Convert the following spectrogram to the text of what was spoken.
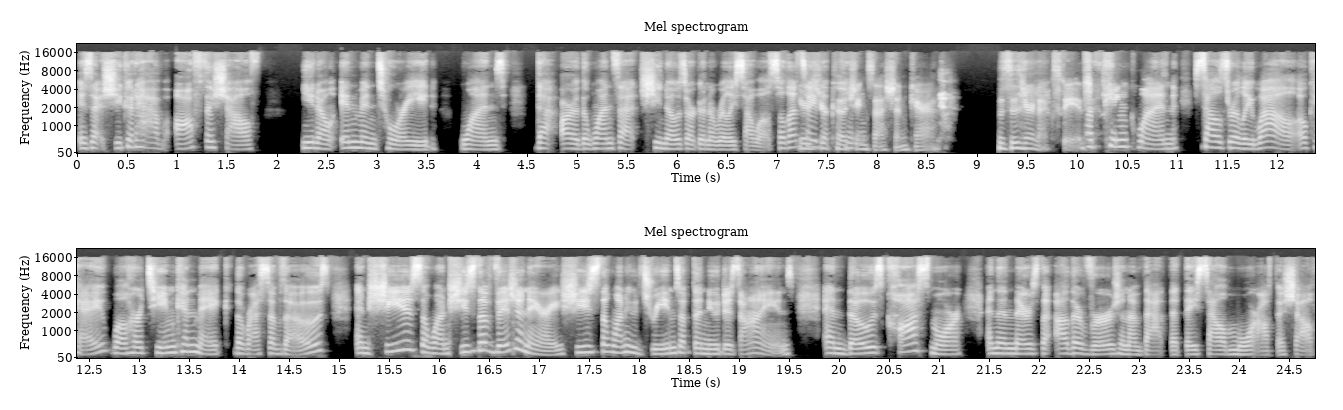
is that she could have off the shelf, you know, inventoried ones that are the ones that she knows are going to really sell well. So let's Here's say your coaching pink, session, Cara. This is your next stage. A pink one sells really well. Okay. Well, her team can make the rest of those. And she is the one, she's the visionary. She's the one who dreams up the new designs. And those cost more. And then there's the other version of that that they sell more off the shelf.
